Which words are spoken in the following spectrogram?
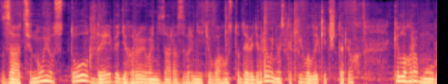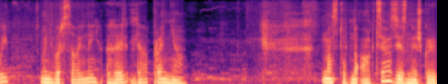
за ціною 109 гривень. Зараз зверніть увагу, 109 гривень. Ось такий великий 4-кілограмовий універсальний гель для прання. Наступна акція зі знижкою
